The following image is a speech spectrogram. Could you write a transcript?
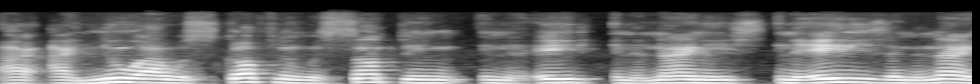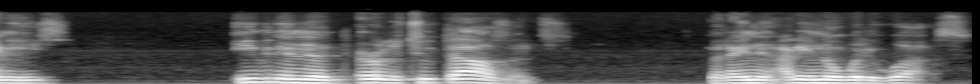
I, I knew I was scuffling with something in the 80, in the 90s, in the 80s and the 90s, even in the early 2000s, but I didn't, I didn't know what it was.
